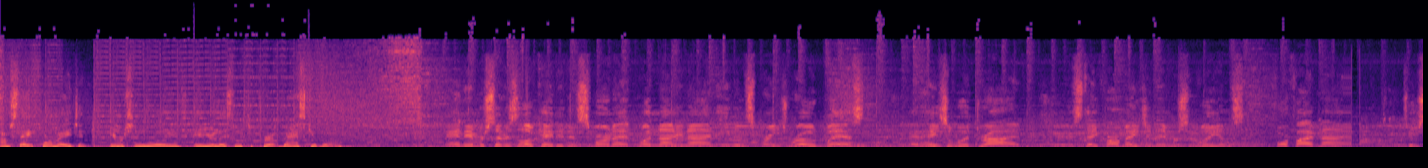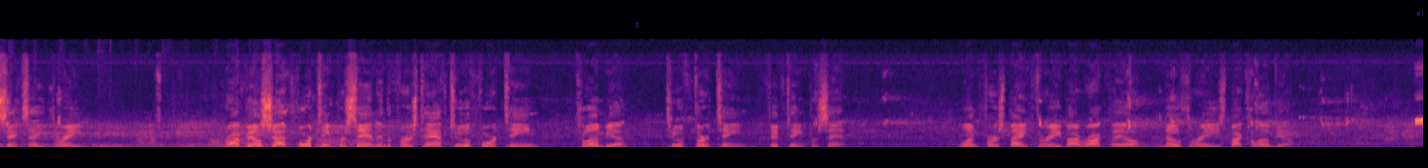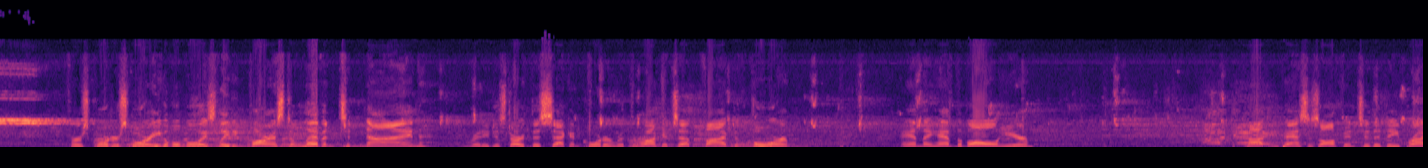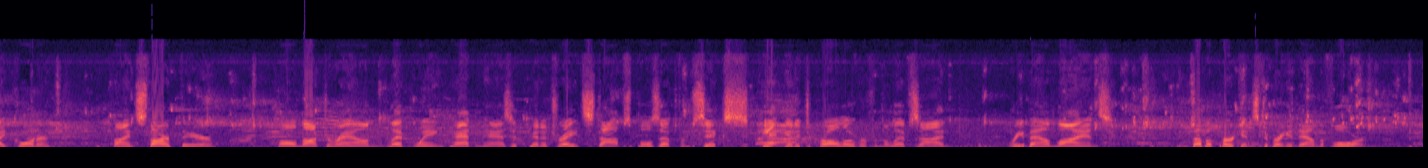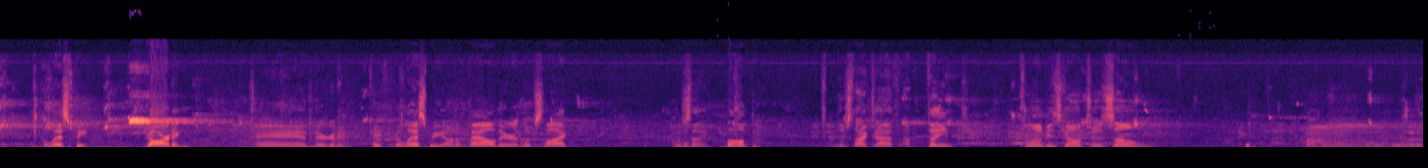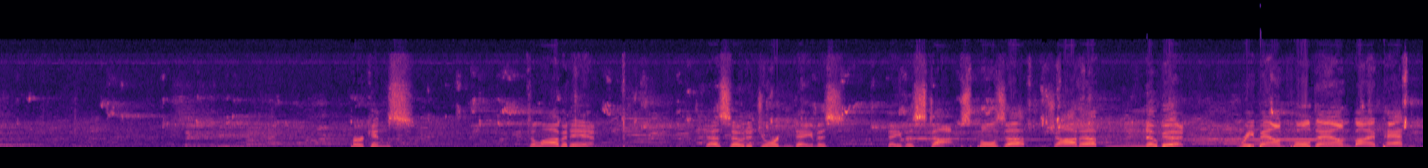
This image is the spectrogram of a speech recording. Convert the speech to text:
I'm State Farm Agent Emerson Williams, and you're listening to Prep Basketball. And Emerson is located in Smyrna at 199 Eden Springs Road West at Hazelwood Drive. And State Farm Agent Emerson Williams, 459 2683. Rockvale shot 14% in the first half, 2 of 14. Columbia, 2 of 13, 15%. One first bank three by Rockvale, no threes by Columbia. First quarter score Eagle Boys leading Forest 11 to 9. Ready to start this second quarter with the Rockets up 5 to 4. And they have the ball here. Cotton passes off into the deep right corner. Finds Tharp there. Ball knocked around. Left wing, Patton has it. Penetrates, stops, pulls up from six. Can't get it to crawl over from the left side. Rebound, Lions. And Bubba Perkins to bring it down the floor. Gillespie guarding. And they're going to get Gillespie on a foul there, it looks like. Looks like bump. Looks like I, I think Columbia's gone to a zone. Perkins to lob it in. Does so to Jordan Davis. Davis stops, pulls up, shot up, no good. Rebound pulled down by Patton.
